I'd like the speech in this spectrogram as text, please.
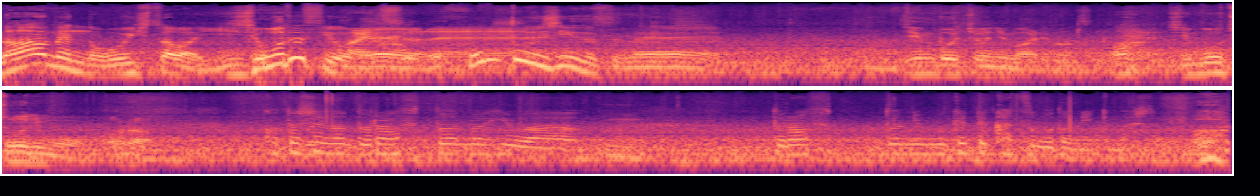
ラーメンの美味しさは異常ですよね。ね。本当美味しいですね。神保町にもありますね。あ神保町にも。あら。今年のドラフトの日はうん。ドラフトに向けて勝本に行きました。あ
